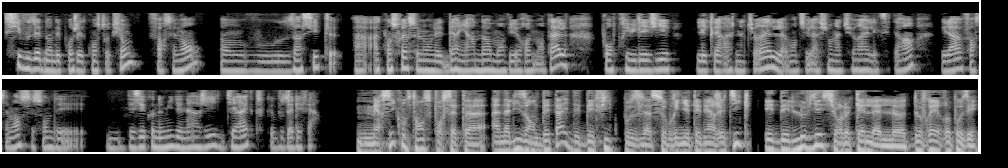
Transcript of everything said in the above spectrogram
si vous êtes dans des projets de construction, forcément, on vous incite à, à construire selon les dernières normes environnementales pour privilégier l'éclairage naturel, la ventilation naturelle, etc. Et là, forcément, ce sont des, des économies d'énergie directes que vous allez faire. Merci Constance pour cette euh, analyse en détail des défis que pose la sobriété énergétique et des leviers sur lesquels elle euh, devrait reposer.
